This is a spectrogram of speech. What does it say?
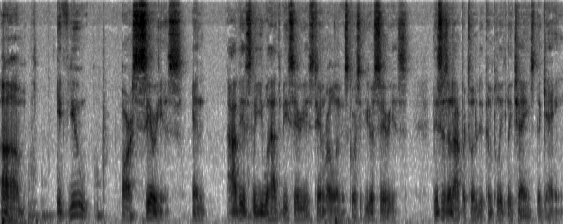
um, if you are serious, and obviously you will have to be serious to enroll in this course. If you're serious, this is an opportunity to completely change the game.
